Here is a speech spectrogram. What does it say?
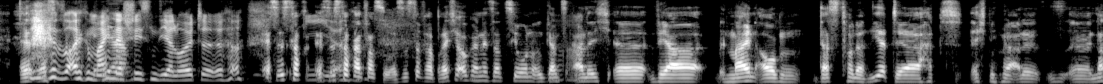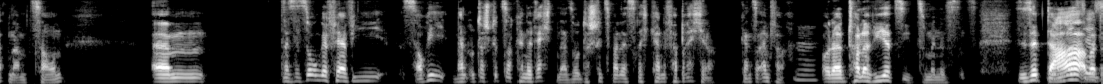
Es, so allgemein ja. erschießen die ja Leute. es, ist doch, es Die, ist äh, doch einfach so. Es ist eine Verbrecherorganisation und ganz Aha. ehrlich, äh, wer in meinen Augen das toleriert, der hat echt nicht mehr alle äh, Latten am Zaun. Ähm, das ist so ungefähr wie, sorry, man unterstützt auch keine Rechten, also unterstützt man erst recht keine Verbrecher. Ganz einfach. Hm. Oder toleriert sie zumindest. Sie sind da, Ja, was aber ja das,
